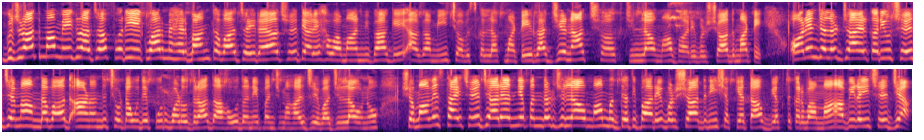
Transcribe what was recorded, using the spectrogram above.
ગુજરાતમાં મેઘરાજા ફરી એકવાર મહેરબાન થવા જઈ રહ્યા છે ત્યારે હવામાન વિભાગે આગામી ચોવીસ કલાક માટે રાજ્યના છ જિલ્લામાં ભારે વરસાદ માટે ઓરેન્જ એલર્ટ જાહેર કર્યું છે, જેમાં અમદાવાદ, આણંદ, છોટાઉદેપુર, વડોદરા, દાહોદ અને પંચમહાલ જેવા જિલ્લાઓનો સમાવેશ થાય છે. જ્યારે અન્ય પંદર જિલ્લાઓમાં મધ્યથી ભારે વરસાદની શક્યતા વ્યક્ત કરવામાં આવી રહી છે. જ્યાં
